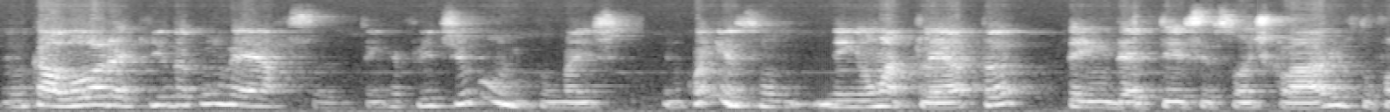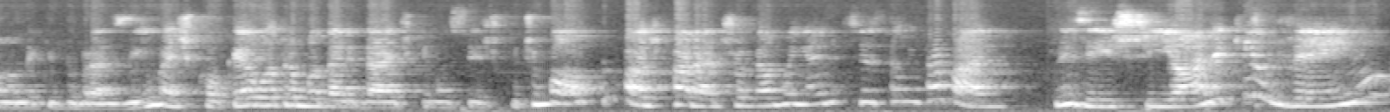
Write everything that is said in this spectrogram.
no calor aqui da conversa, tem que refletir muito, mas eu não conheço nenhum atleta, tem, deve ter exceções, claro, estou falando aqui do Brasil, mas qualquer outra modalidade que não seja futebol, você pode parar de jogar amanhã e não precisa ter um trabalho. Não existe. E olha que eu venho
